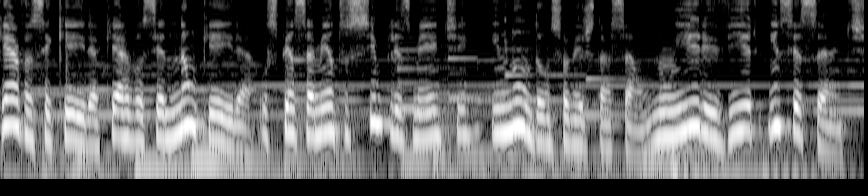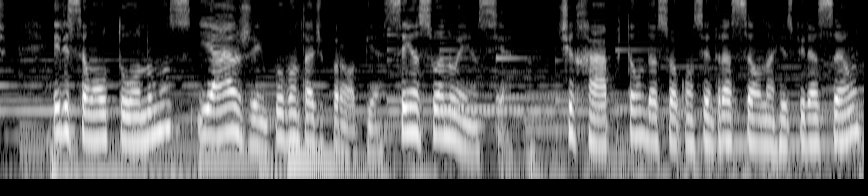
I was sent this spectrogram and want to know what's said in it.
Quer você queira, quer você não queira, os pensamentos simplesmente inundam sua meditação, num ir e vir incessante. Eles são autônomos e agem por vontade própria, sem a sua anuência. Te raptam da sua concentração na respiração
